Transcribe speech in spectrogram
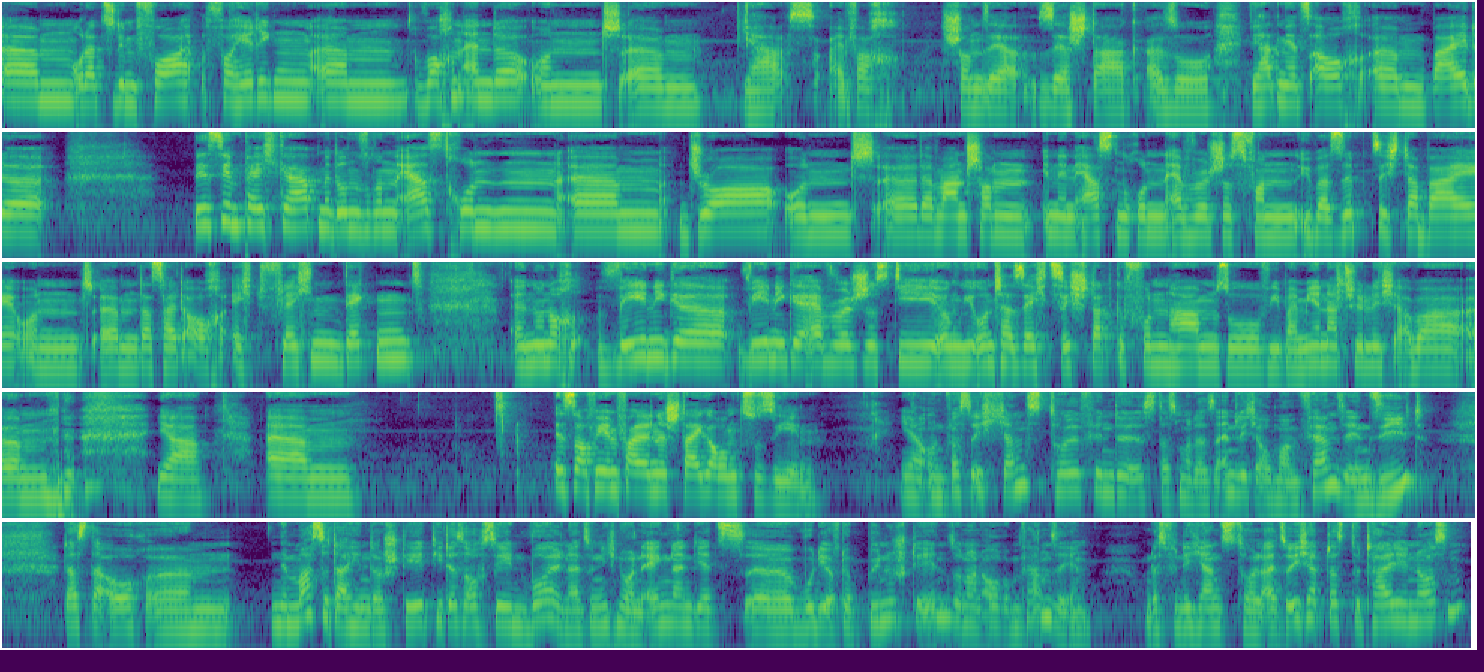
ähm, oder zu dem vor, vorherigen ähm, Wochenende. Und ähm, ja, ist einfach schon sehr, sehr stark. Also wir hatten jetzt auch ähm, beide bisschen Pech gehabt mit unseren Erstrunden ähm, und äh, da waren schon in den ersten Runden Averages von über 70 dabei und ähm, das halt auch echt flächendeckend. Äh, nur noch wenige, wenige Averages, die irgendwie unter 60 stattgefunden haben, so wie bei mir natürlich, aber ähm, ja, ähm, ist auf jeden Fall eine Steigerung zu sehen. Ja, und was ich ganz toll finde, ist, dass man das endlich auch mal im Fernsehen sieht, dass da auch ähm, eine Masse dahinter steht, die das auch sehen wollen. Also nicht nur in England jetzt, äh, wo die auf der Bühne stehen, sondern auch im Fernsehen. Und das finde ich ganz toll. Also ich habe das total genossen.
